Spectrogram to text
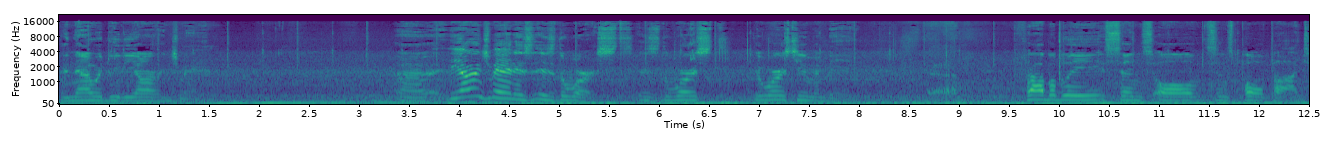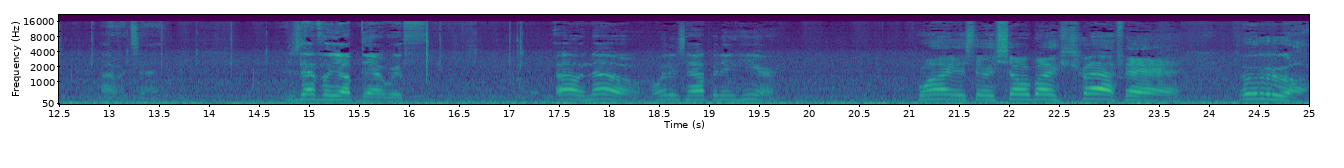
and that would be the Orange Man. Uh, the Orange Man is, is the worst. Is the worst. The worst human being. Uh, probably since all since Pol Pot, I would say. It's definitely up there with. Oh no! What is happening here? Why is there so much traffic? So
